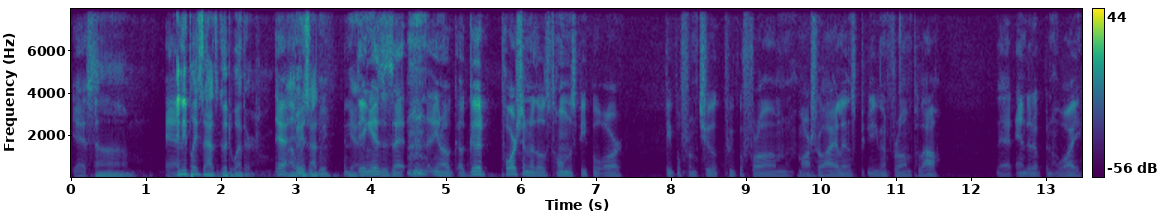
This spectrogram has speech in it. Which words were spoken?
yes, um, And- any place that has good weather. yeah. I would- Basically. And yeah. the thing is, is that you know a good portion of those homeless people are people from Chuuk, people from Marshall Islands, even from Palau, that ended up in Hawaii,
